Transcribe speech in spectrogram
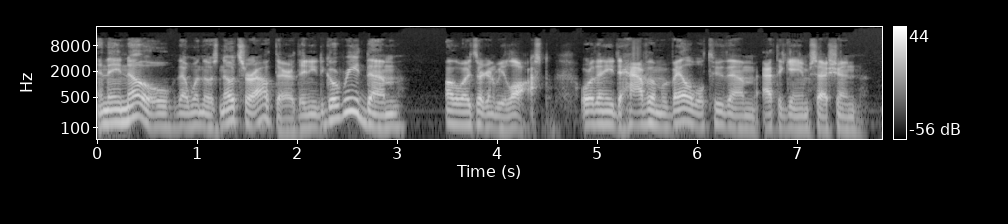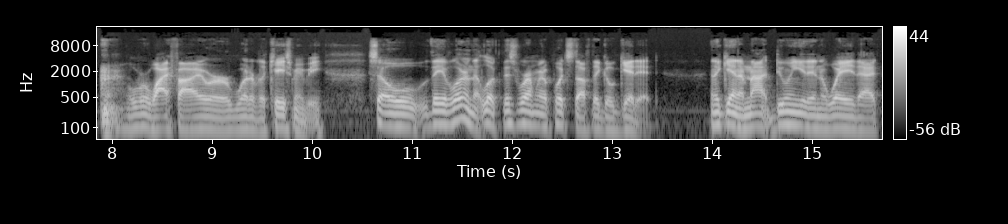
And they know that when those notes are out there, they need to go read them, otherwise they're going to be lost. Or they need to have them available to them at the game session over Wi Fi or whatever the case may be. So they've learned that, look, this is where I'm going to put stuff, they go get it. And again, I'm not doing it in a way that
